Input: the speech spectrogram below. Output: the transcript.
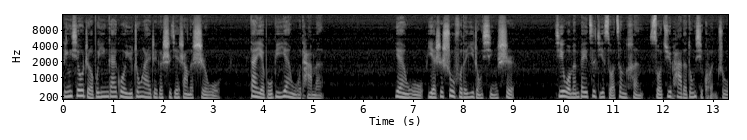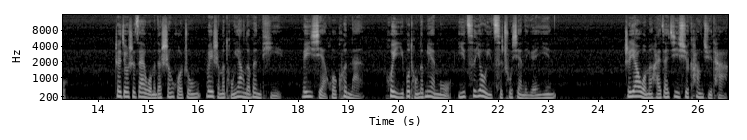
灵修者不应该过于钟爱这个世界上的事物，但也不必厌恶它们。厌恶也是束缚的一种形式，即我们被自己所憎恨、所惧怕的东西捆住。这就是在我们的生活中，为什么同样的问题、危险或困难，会以不同的面目一次又一次出现的原因。只要我们还在继续抗拒它、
